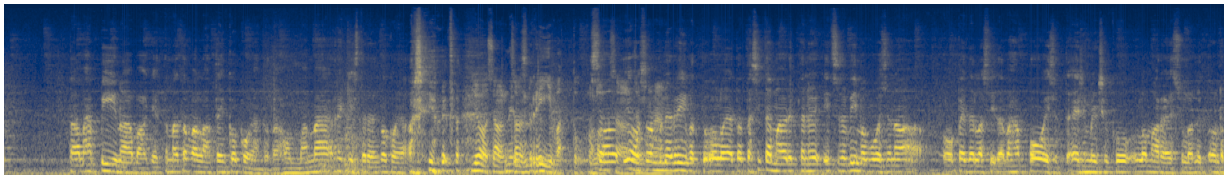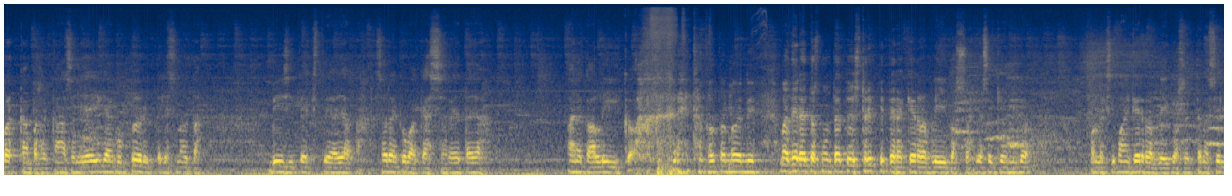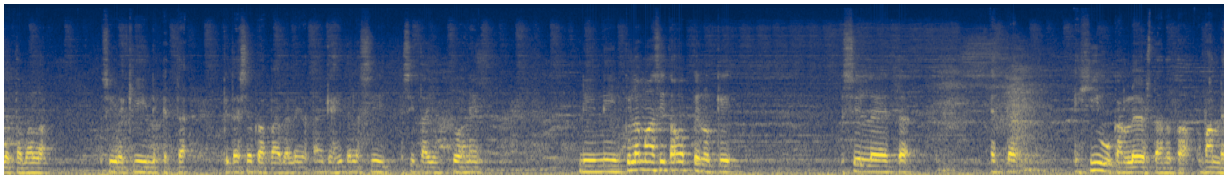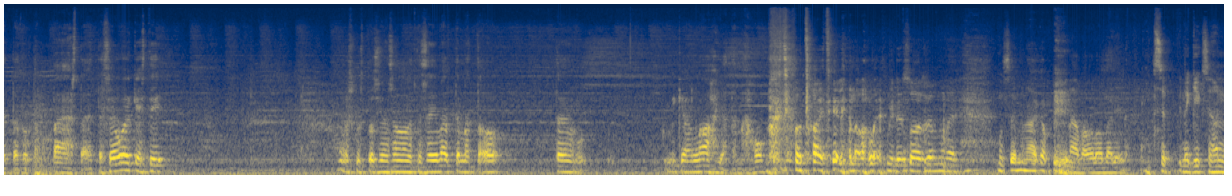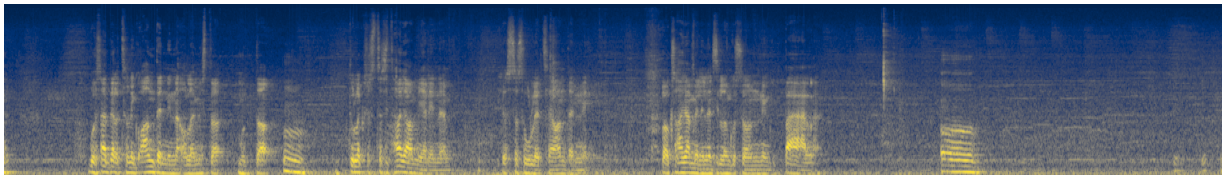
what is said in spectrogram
tämä on vähän piinaavaakin, että mä tavallaan teen koko ajan tota hommaa. Mä rekisteröin koko ajan asioita. Joo, se on, niin, se on riivattu olo. Se on, se on joo, semmoinen riivattu olo. Ja tota, sitä mä oon yrittänyt itse asiassa viime vuosina opetella siitä vähän pois, että esimerkiksi kun lomareissulla nyt on rakkaampansa kanssa, niin ei ikään kuin pyörittelisi noita biisitekstejä ja sadekuvakässäreitä ja ainakaan liikaa. että, tota noin, niin, mä tiedän, että jos mun täytyy strippi tehdä kerran viikossa, ja sekin on niin onneksi vain kerran viikossa, että mä sillä tavalla siinä kiinni, että pitäisi joka päivälle jotain kehitellä si- sitä juttua, niin, niin, niin kyllä mä oon siitä oppinutkin silleen, että, että hiukan löystää tota vannetta tota päästä. Että se oikeasti, joskus tosiaan sanon, että se ei välttämättä ole tämä mikään lahja tämä homma, tämä taiteilijana oleminen. Se on semmoinen, mutta semmoinen aika piinaava olo välillä. Mutta se, jotenkin se on, voisi ajatella, että se on niin antennina olemista, mutta mm. tuleeko sitä sitten hajamielinen, jos sä suljet se antenni? Vai onko se hajamielinen silloin, kun se on niin päällä? Uh,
